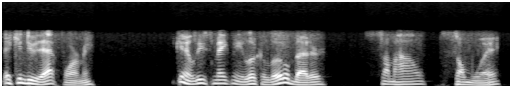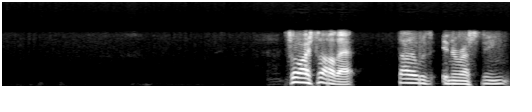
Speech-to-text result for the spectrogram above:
they can do that for me. You can at least make me look a little better somehow, some way. So I saw that. Thought it was interesting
